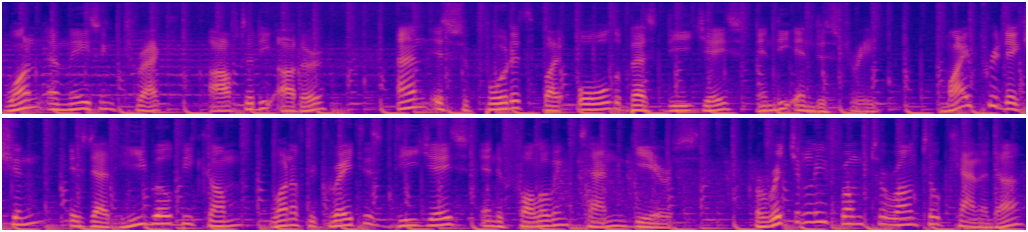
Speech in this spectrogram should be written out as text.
one amazing track after the other and is supported by all the best DJs in the industry. My prediction is that he will become one of the greatest DJs in the following 10 years originally from Toronto, Canada,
